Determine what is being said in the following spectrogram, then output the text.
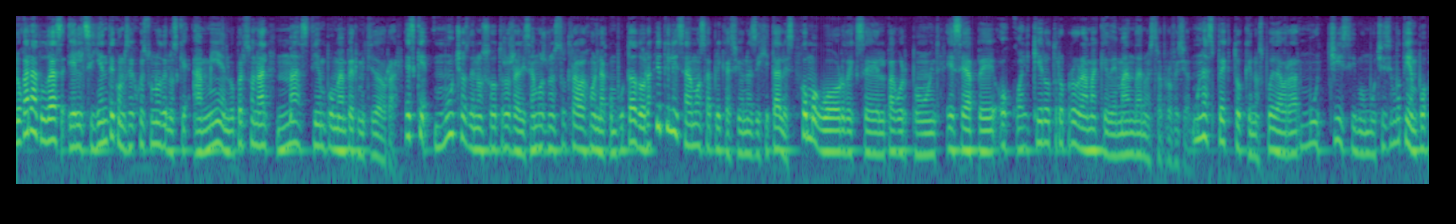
lugar a dudas, el siguiente consejo es uno de los que a mí en lo personal más tiempo me han permitido ahorrar. Es que muchos de nosotros realizamos nuestro trabajo en la computadora y utilizamos aplicaciones digitales como Word, Excel, PowerPoint, SAP o cualquier otro programa que demanda nuestra profesión. Un aspecto que nos puede ahorrar muchísimo, muchísimo tiempo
